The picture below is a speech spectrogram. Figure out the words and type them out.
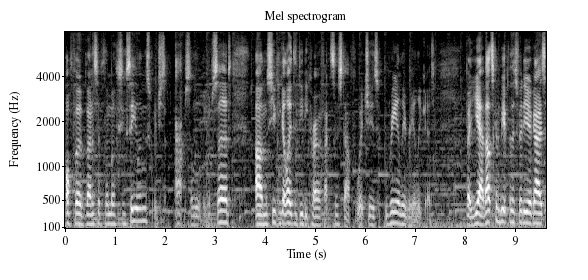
off of Vernusylph the Misting Seedlings, which is absolutely absurd. Um, so you can get like the DD Crow effects and stuff, which is really, really good. But yeah, that's going to be it for this video, guys.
